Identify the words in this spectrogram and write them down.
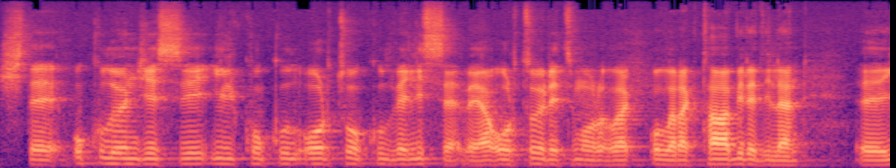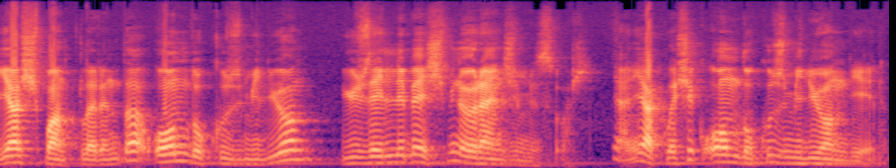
işte okul öncesi, ilkokul, ortaokul ve lise veya orta öğretim olarak, olarak tabir edilen e, yaş bantlarında 19 milyon 155 bin öğrencimiz var. Yani yaklaşık 19 milyon diyelim.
